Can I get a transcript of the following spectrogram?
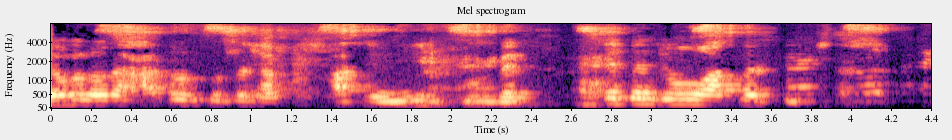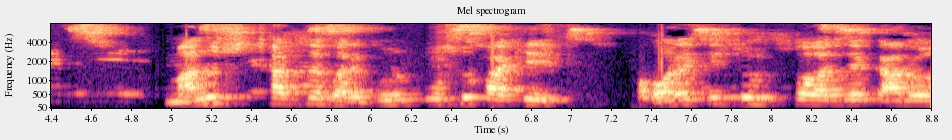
যখন ওরা আদর করবেন আপনার সাথে নিয়ে ঘুরবেন, দেখবেন যে ও আপনার মানুষ ছাড়তে পারে, কোনো পশু পাখি, ওরা কিছু কারও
